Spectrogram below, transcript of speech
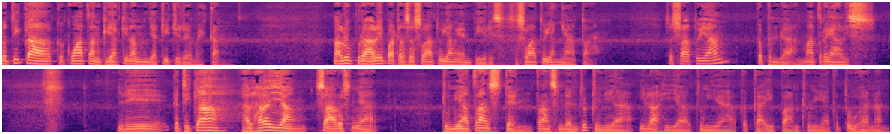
ketika kekuatan keyakinan menjadi diremehkan. Lalu beralih pada sesuatu yang empiris, sesuatu yang nyata. Sesuatu yang kebendaan, materialis. Jadi ketika hal-hal yang seharusnya dunia transden. Transenden itu dunia ilahiyah, dunia kegaiban, dunia ketuhanan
